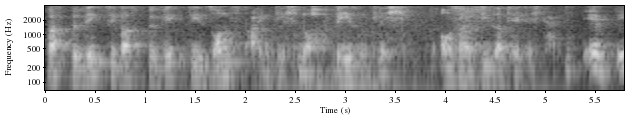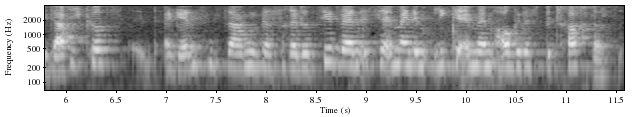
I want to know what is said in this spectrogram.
was bewegt Sie, was bewegt Sie sonst eigentlich noch wesentlich außerhalb dieser Tätigkeit? Äh, darf ich kurz ergänzend sagen, das reduziert werden ist ja immer dem, liegt ja immer im Auge des Betrachters.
